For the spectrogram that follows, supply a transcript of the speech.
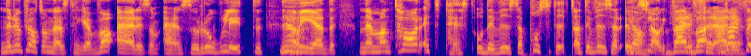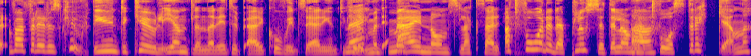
när du pratar om det här så tänker jag, vad är det som är så roligt Ja. med när man tar ett test och det visar positivt, att det visar Ja, utslag? varför är det- varför, varför är det så kul? Det är ju inte kul egentligen när det typ är covid så är det ju inte Nej, kul. Men det men- är någon slags här, Att få det där plusset eller de här Ja. två strecken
